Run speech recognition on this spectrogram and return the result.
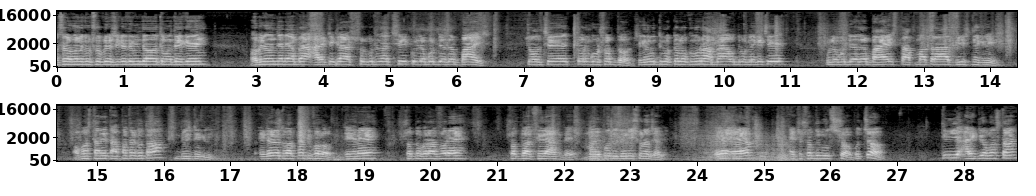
আসসালামু আলাইকুম সুপ্রিয় শিক্ষার্থীবৃন্দ, তোমাদেরকে অভিনন্দন জানিয়ে আমরা আরেকটি ক্লাস শুরু করতে যাচ্ছি। কুমিল্লা বোর্ড দুই হাজার বাইশ চলছে তরঙ্গ শব্দ। সেখানে উদ্দীপকটা লক্ষ্য করো, আমরা উদ্দীপক লিখেছি। কুমিল্লা বোর্ড দুই হাজার বাইশ, তাপমাত্রা বিশ ডিগ্রি। অবস্থানে তাপমাত্রা কত? বিশ ডিগ্রি। এটা হলো তোমার প্রতিফলক। যেখানে শব্দ করার পরে শব্দ ফিরে আসবে মানে প্রতিদিনই শোনা যাবে। এখানে এম একটা শব্দের উৎস, বুঝছ? টি আরেকটি অবস্থান।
